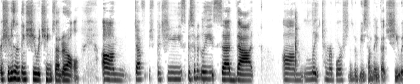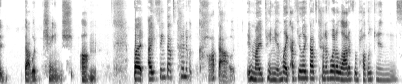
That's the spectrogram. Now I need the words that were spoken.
or she doesn't think she would change that at all. Um def- but she specifically said that um late term abortions would be something that she would that would change. Um but i think that's kind of a cop out in my opinion. Like i feel like that's kind of what a lot of republicans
